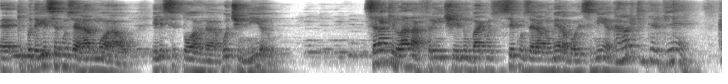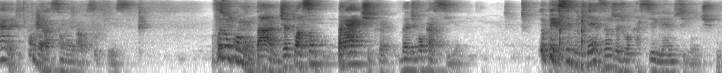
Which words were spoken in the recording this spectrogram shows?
é, que poderia ser considerado moral, ele se torna rotineiro, será que lá na frente ele não vai ser considerado um mero aborrecimento? Cara, olha que inteligente. Cara, que ponderação legal que você fez. Vou fazer um comentário de atuação prática da advocacia. Eu percebo em 10 anos de advocacia, Guilherme, o seguinte.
